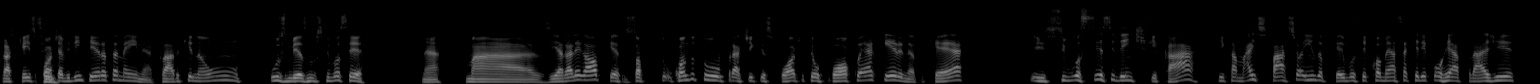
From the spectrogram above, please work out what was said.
pratiquei esporte a vida inteira também, né? Claro que não os mesmos que você, né? Mas, e era legal, porque só, tu- quando tu pratica esporte, o teu foco é aquele, né? Tu quer, e se você se identificar, fica mais fácil ainda, porque aí você começa a querer correr atrás de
